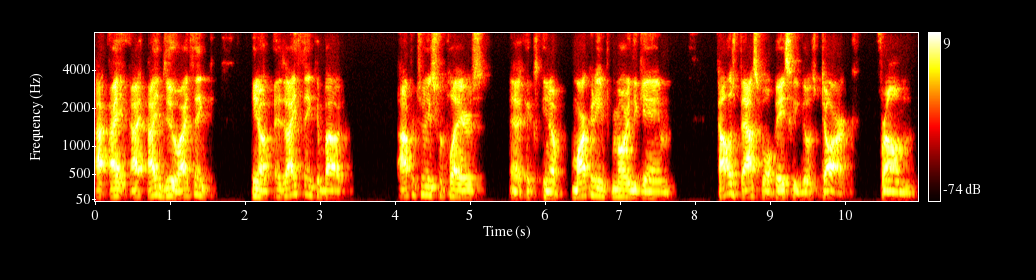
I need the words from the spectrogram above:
I, I I do. I think, you know, as I think about opportunities for players, uh, you know, marketing, promoting the game, college basketball basically goes dark from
